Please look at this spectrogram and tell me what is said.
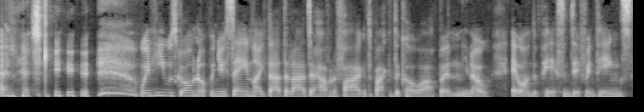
allegedly, when he was growing up, and you're saying like that, the lads are having a fag at the back of the co-op, and you know, out on the piss and different things.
